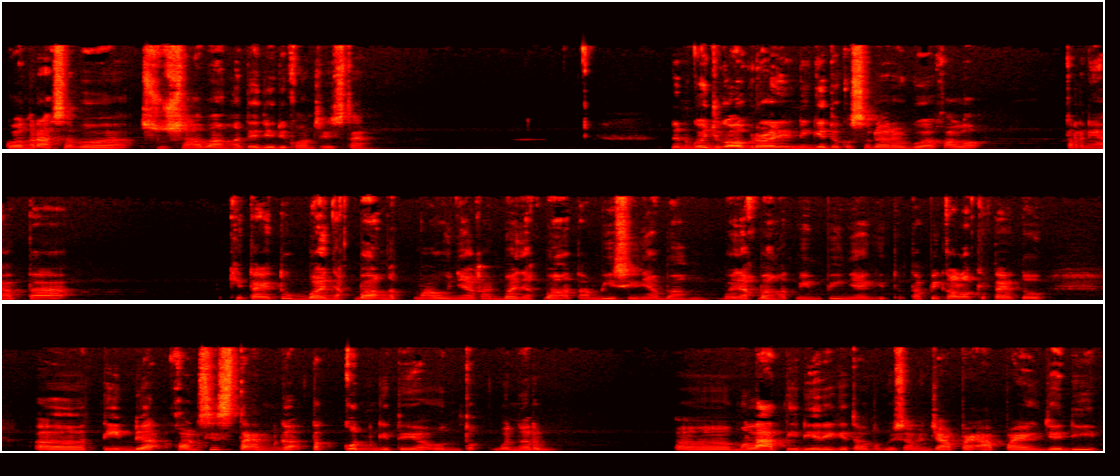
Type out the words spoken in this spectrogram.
gue ngerasa bahwa susah banget ya jadi konsisten dan gue juga obrolin ini gitu ke saudara gue kalau ternyata kita itu banyak banget maunya kan, banyak banget ambisinya bang, banyak banget mimpinya gitu. Tapi kalau kita itu uh, tidak konsisten, nggak tekun gitu ya untuk bener uh, melatih diri kita untuk bisa mencapai apa yang jadi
